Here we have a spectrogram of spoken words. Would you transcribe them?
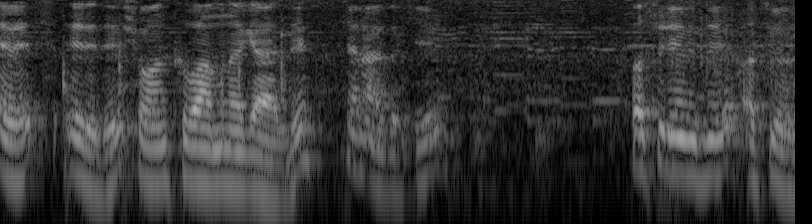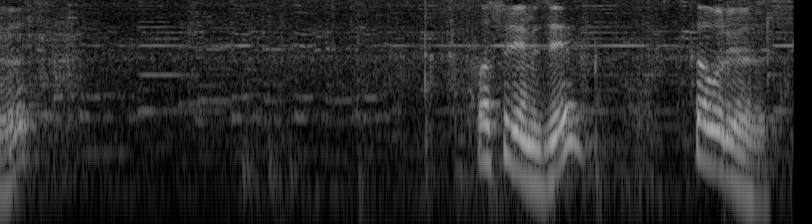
evet eridi. Şu an kıvamına geldi. Kenardaki fasulyemizi atıyoruz. Fasulyemizi kavuruyoruz.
